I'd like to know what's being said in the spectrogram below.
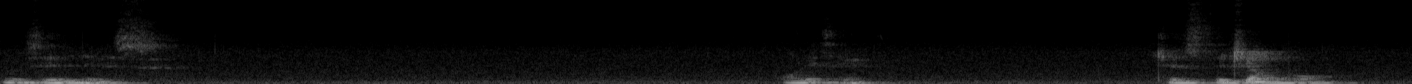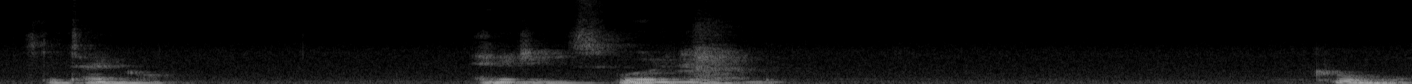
who's in this? What is it? Just the jumble, just the tangle, energies swirling around. Cool,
